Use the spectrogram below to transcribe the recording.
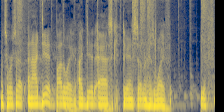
that's where it's at. And I did, by the way, I did ask Dan Stetler and his wife if,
